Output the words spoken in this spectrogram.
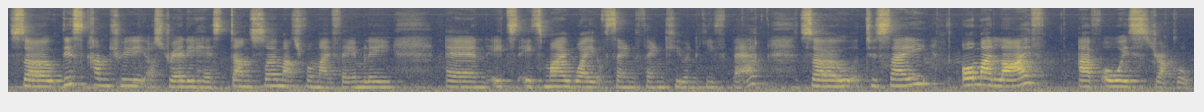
So this country, Australia, has done so much for my family and it's it's my way of saying thank you and give back. So to say all my life I've always struggled.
